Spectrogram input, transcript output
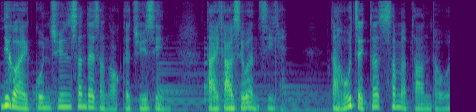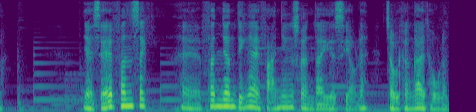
呢个系贯穿身体神学嘅主线，大教少人知嘅，但好值得深入探讨啊。又或者分析诶婚姻点解系反映上帝嘅时候呢，就会更加去讨论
